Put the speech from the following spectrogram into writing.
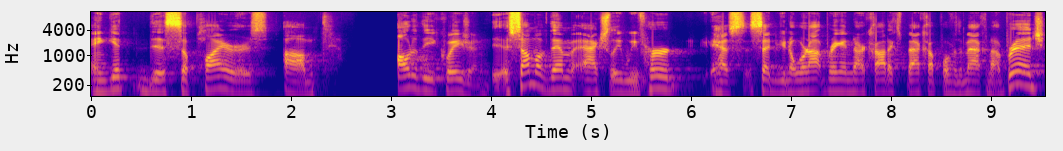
and get the suppliers um, out of the equation. Some of them actually we've heard has said, you know, we're not bringing narcotics back up over the Mackinac Bridge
